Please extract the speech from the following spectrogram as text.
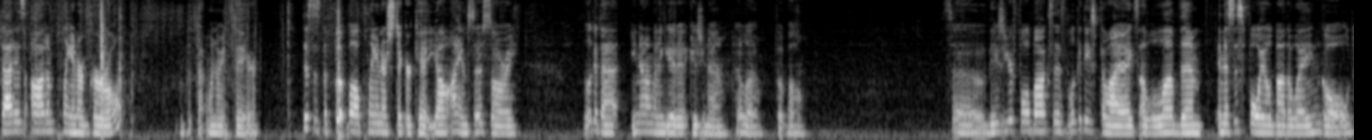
That is Autumn Planner Girl. I'll put that one right there. This is the football planner sticker kit, y'all. I am so sorry. Look at that. You know I'm going to get it because, you know, hello, football. So these are your full boxes. Look at these flags. I love them. And this is foiled, by the way, in gold.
